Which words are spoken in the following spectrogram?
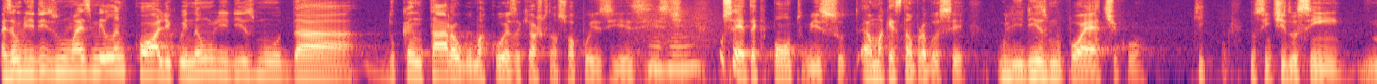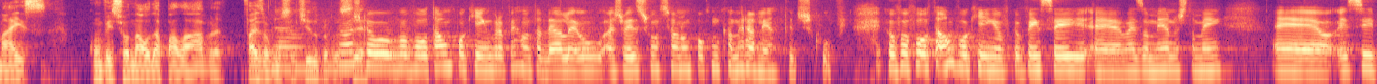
mas é um lirismo mais melancólico e não um lirismo da, do cantar alguma coisa que eu acho que na sua poesia existe. Uhum. Não sei até que ponto isso é uma questão para você. O lirismo poético, que, no sentido assim mais convencional da palavra. Faz algum sentido para você? Eu acho que eu vou voltar um pouquinho para a pergunta dela. Eu, às vezes, funciono um pouco em câmera lenta, desculpe. Eu vou voltar um pouquinho, porque eu pensei é, mais ou menos também. É, esse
